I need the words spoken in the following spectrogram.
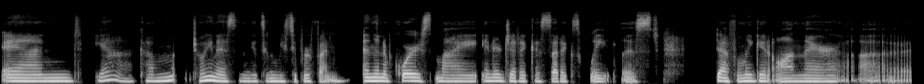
and yeah, come join us. I think it's going to be super fun. And then, of course, my energetic aesthetics wait list. Definitely get on there. Uh,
